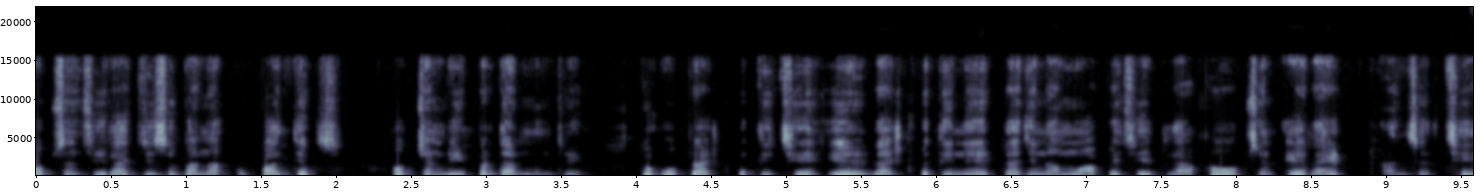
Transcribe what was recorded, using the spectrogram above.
ઓપ્શન સી રાજ્યસભાના ઉપાધ્યક્ષ. ઓપ્શન ડી પ્રધાનમંત્રી. તો ઉપરાષ્ટ્રપતિ છે એ રાષ્ટ્રપતિને રાજીનામું આપે છે એટલે આપણો ઓપ્શન એ રાઈટ આન્સર છે.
